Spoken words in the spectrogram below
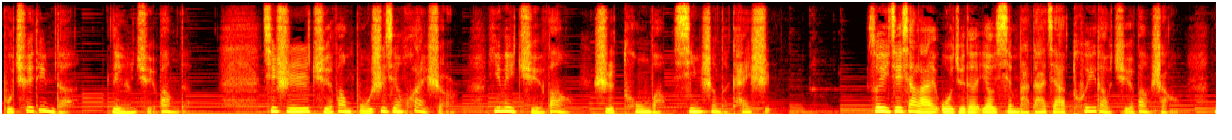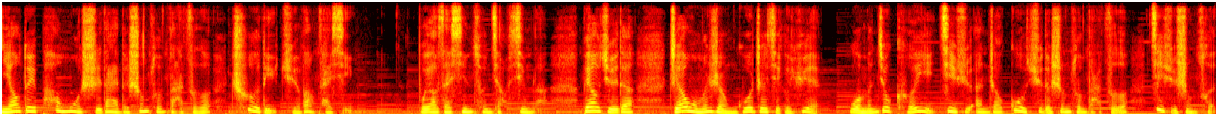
不确定的、令人绝望的。其实绝望不是件坏事儿，因为绝望是通往新生的开始。所以接下来，我觉得要先把大家推到绝望上。你要对泡沫时代的生存法则彻底绝望才行，不要再心存侥幸了。不要觉得只要我们忍过这几个月，我们就可以继续按照过去的生存法则继续生存。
